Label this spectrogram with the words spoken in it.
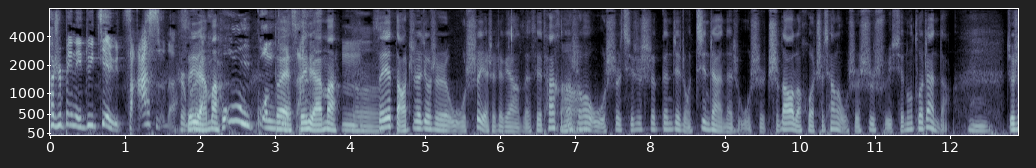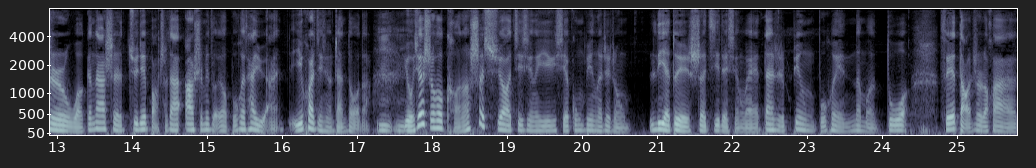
他是被那堆箭雨砸死的，是？随缘嘛。咣咣对，随缘嘛。嗯，所以导致就是武士也是这个样子，所以他很多时哦。候武士其实是跟这种近战的武士、持刀的或持枪的武士是属于协同作战的，嗯。就是我跟他是距离保持在二十米左右，不会太远，一块儿进行战斗的。嗯。有些时候可能是需要进行一些工兵的这种列队射击的行为，但是并不会那么多，所以导致的话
